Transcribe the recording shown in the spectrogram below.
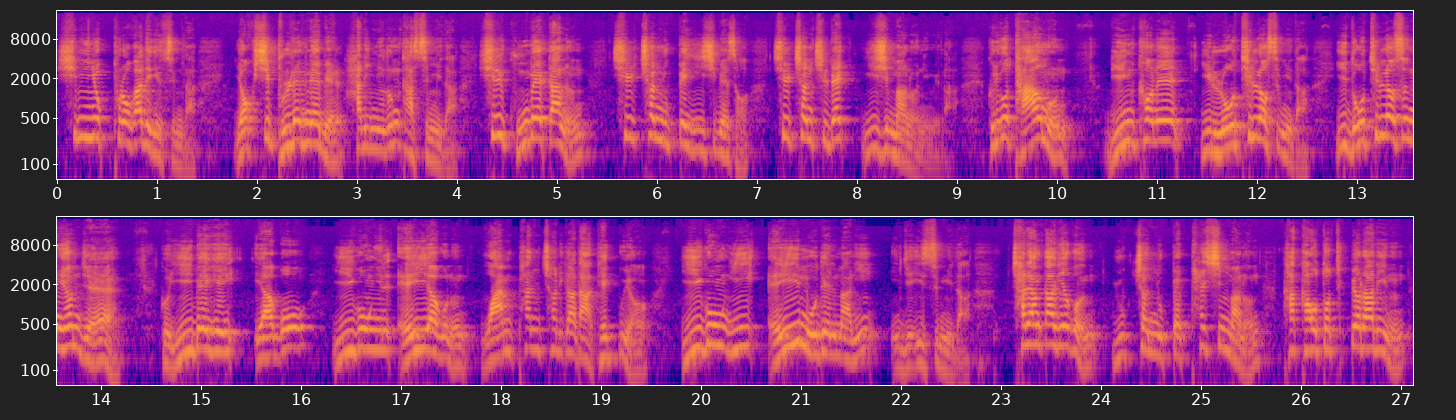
16%가 되겠습니다. 역시 블랙 레벨 할인율은 같습니다. 실구매가는 7,620에서 7,720만 원입니다. 그리고 다음은 링컨의 이 로틸러스입니다. 이 노틸러스는 현재 그 200A하고 201A하고는 완판 처리가 다 됐고요. 202A 모델만이 이제 있습니다. 차량 가격은 6,680만 원, 카카오톡 특별 할인은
